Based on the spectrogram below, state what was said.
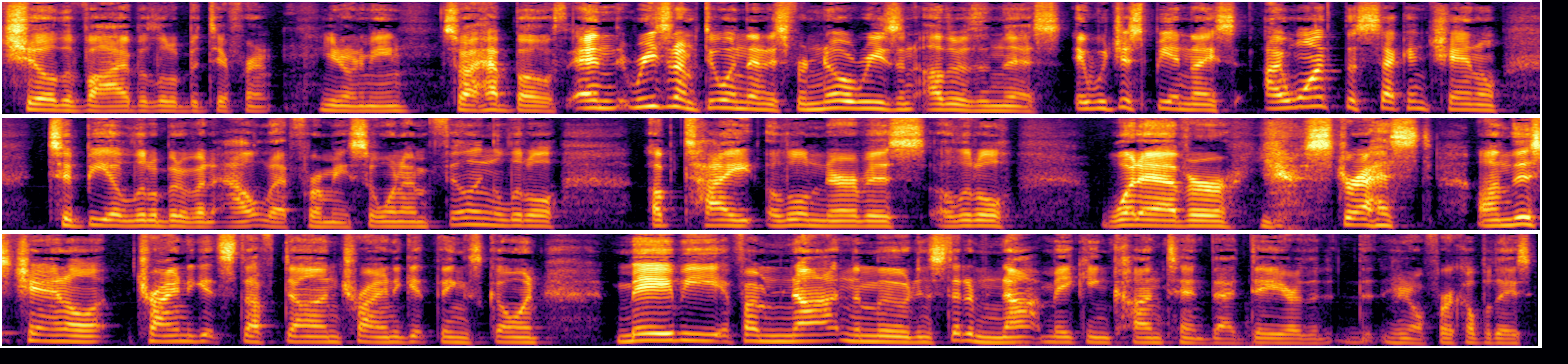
chill the vibe a little bit different you know what i mean so i have both and the reason i'm doing that is for no reason other than this it would just be a nice i want the second channel to be a little bit of an outlet for me so when i'm feeling a little uptight a little nervous a little whatever, you're stressed on this channel, trying to get stuff done, trying to get things going. Maybe if I'm not in the mood, instead of not making content that day or the, you know for a couple days,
